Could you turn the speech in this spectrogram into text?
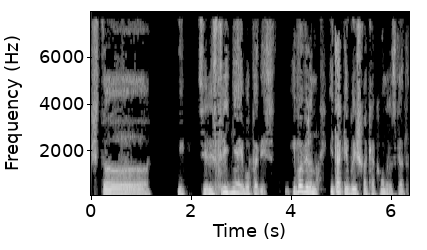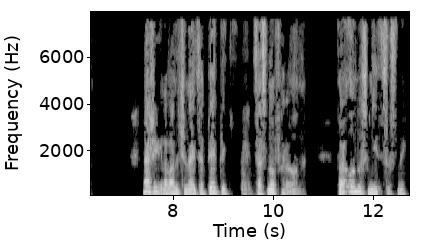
что через три дня его повесят. Его верн... и так и вышло, как он разгадал. Наша глава начинается опять-таки со снов фараона. Фараону снится сны.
